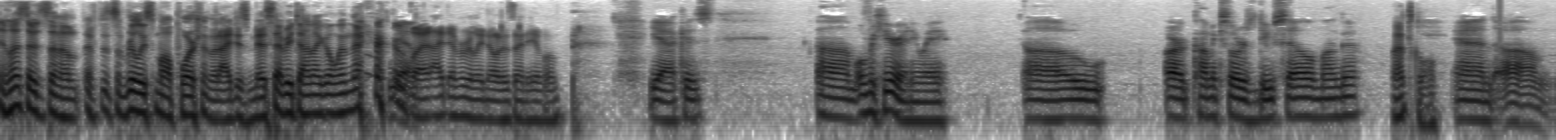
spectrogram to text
Unless there's an, if it's a really small portion that I just miss every time I go in there, yeah. but I never really notice any of them. Yeah, because um, over here anyway, uh, our comic stores do sell manga. That's cool. And um,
